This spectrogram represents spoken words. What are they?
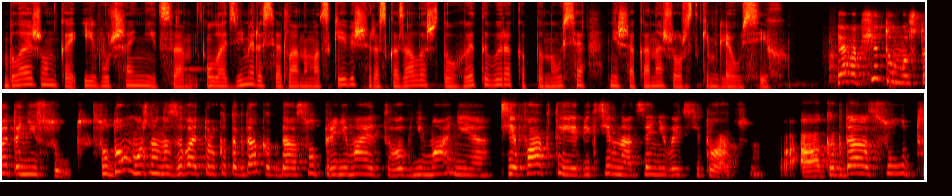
былая жонка і вучаніца владимира святлана мацкевич расказала што гэты вырак апынуўся нешакана жорсткім для ўсіх у Я вообще думаю, что это не суд. Судом можно называть только тогда, когда суд принимает во внимание все факты и объективно оценивает ситуацию. А когда суд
